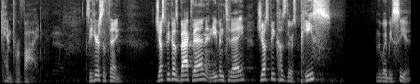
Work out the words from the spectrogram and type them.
can provide. See, here's the thing just because back then and even today, just because there's peace in the way we see it,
